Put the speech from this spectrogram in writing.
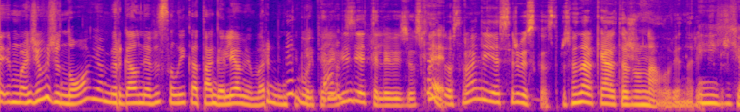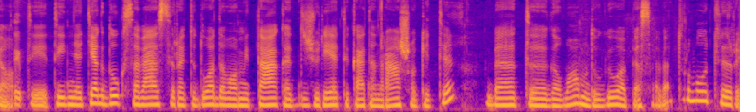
ir mažiau žinojom ir gal ne visą laiką tą galėjom įvardinti Buvo televizija, televizijos laidos, radijas ir viskas. Ta prasme, dar keletą žurnalų vienareikšmiškai. Jo, Taip. tai, tai netiek daug savęs ir atiduodavom į tą, kad žiūrėti, ką ten rašo kiti, bet e, galvom daugiau apie save turbūt ir,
